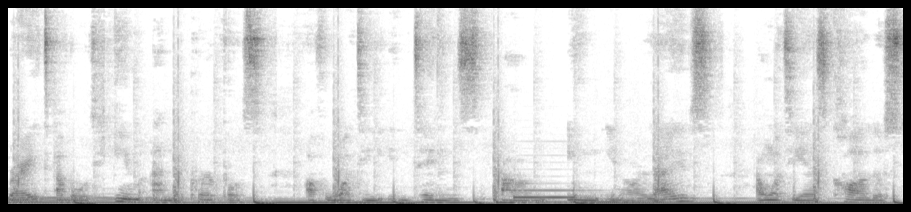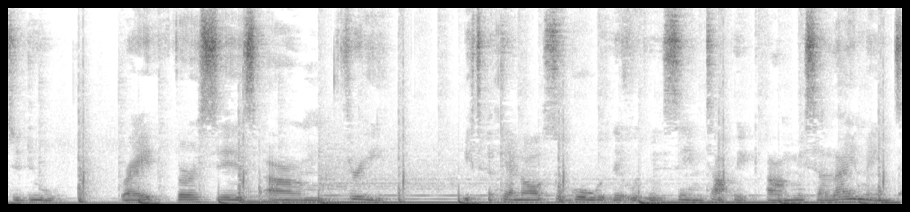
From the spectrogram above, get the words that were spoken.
right, about Him and the purpose of what He intends um, in in our lives and what He has called us to do, right? Verses um, three. It can also go with the, with the same topic, um, misalignment.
